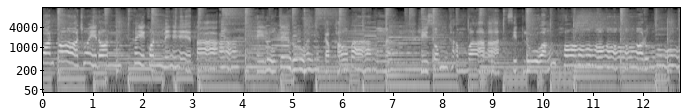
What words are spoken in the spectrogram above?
วอนพ่อช่วยดลให้คนเมตตา ให้ลูกได้รวยกับเขาบ้างนะ ให้สมคำว่า สิทธิหลวงพ่อรู้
